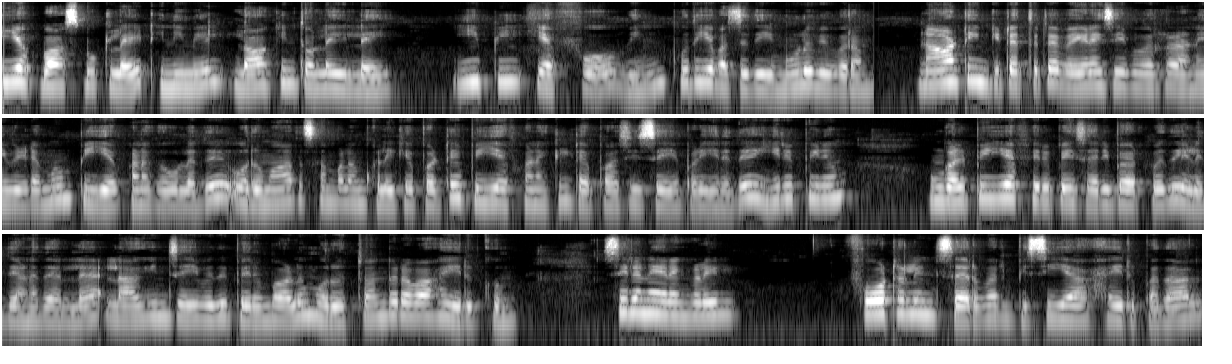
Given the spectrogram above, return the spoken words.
பிஎஃப் பாஸ்புக் லைட் இனிமேல் லாகின் தொல்லை இல்லை. இபிஎஃப்ஓவின் புதிய வசதி முழு விவரம். நாட்டின் கிட்டத்தட்ட வேலை செய்பவர்கள் அனைவரிடமும் பிஎஃப் கணக்கு உள்ளது. ஒரு மாத சம்பளம் கழிக்கப்பட்டு பிஎஃப் கணக்கில் டெபாசிட் செய்யப்படுகிறது. இருப்பினும் உங்கள் பிஎஃப் இருப்பை சரிபார்ப்பது எளிதானது அல்ல லாகின் செய்வது பெரும்பாலும் ஒரு தொந்தரவாக இருக்கும். சில நேரங்களில் போர்ட்டலின் சர்வர் பிஸியாக இருப்பதால்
